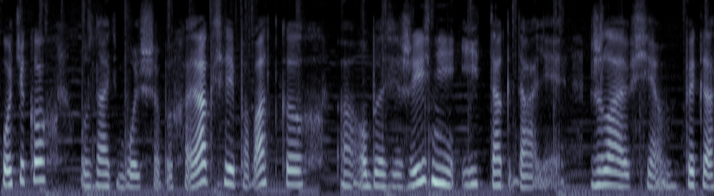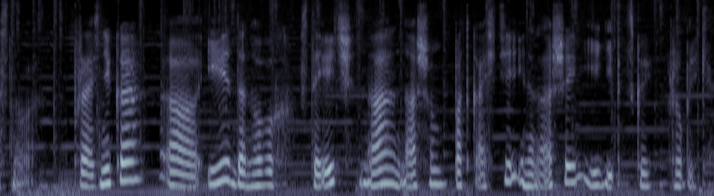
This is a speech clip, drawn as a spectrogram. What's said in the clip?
котиках, узнать больше об их характере, повадках, образе жизни и так далее. Желаю всем прекрасного праздника э, и до новых встреч на нашем подкасте и на нашей египетской рубрике.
